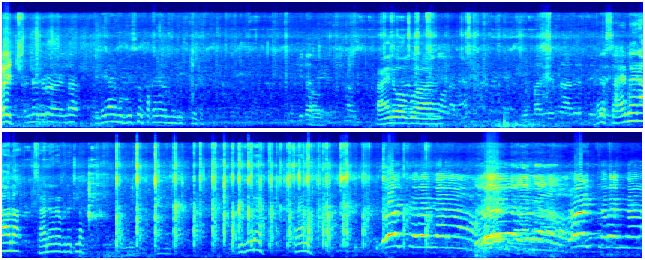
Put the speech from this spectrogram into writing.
రైట్ ఆయన బాబు సాయన రావాలా? సాయన రాకపోతే ఎట్లా ఇట్లా సాయన జై తెలంగాణ! జై తెలంగాణ! జై తెలంగాణ!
